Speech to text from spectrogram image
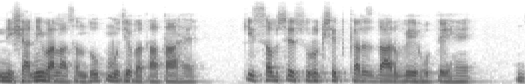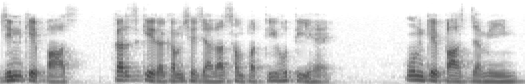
निशानी वाला संदूक मुझे बताता है कि सबसे सुरक्षित कर्जदार वे होते हैं, जिनके पास कर्ज की रकम से ज़्यादा संपत्ति होती है। उनके पास ज़मीन,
